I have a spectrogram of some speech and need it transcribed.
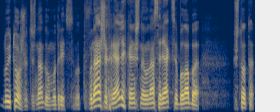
Ну и тоже, это же надо умудриться. Вот в наших реалиях, конечно, у нас реакция была бы что-то.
